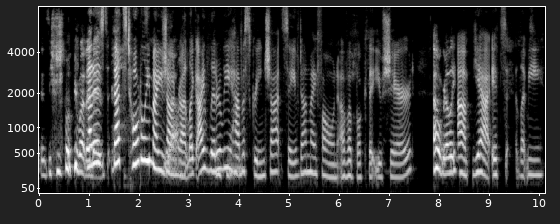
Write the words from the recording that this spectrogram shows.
is usually what That it is is. that's totally my Yeah. genre. Like I literally have Mhm. a screenshot saved on my phone of a book that you shared. Oh, really? Um yeah, it's let me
